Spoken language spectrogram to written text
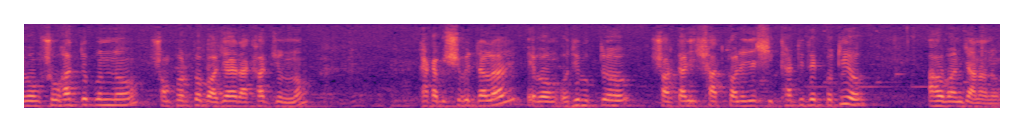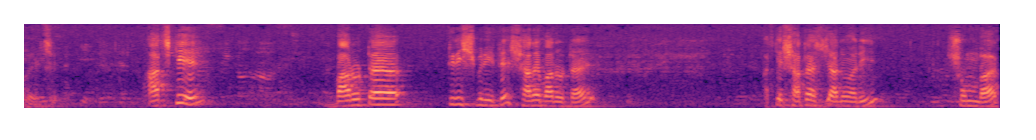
এবং সৌহার্দ্যপূর্ণ সম্পর্ক বজায় রাখার জন্য ঢাকা বিশ্ববিদ্যালয় এবং অধিভুক্ত সরকারি সাত কলেজের শিক্ষার্থীদের প্রতিও আহ্বান জানানো হয়েছে। আজকে বারোটা তিরিশ মিনিটে, সাড়ে বারোটায়, আজকে সাতাশ জানুয়ারি, সোমবার,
